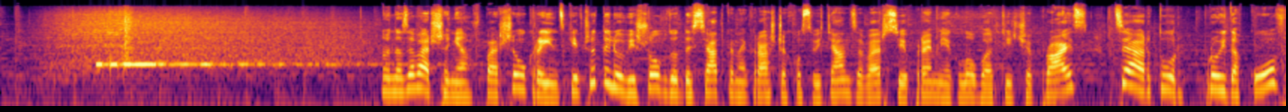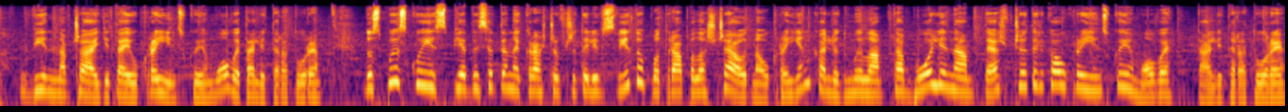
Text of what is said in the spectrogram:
Ну і на завершення, вперше український вчитель увійшов до десятки найкращих освітян за версією премії Global Teacher Prize. Це Артур Пройдаков. Він навчає дітей української мови та літератури. До списку із 50 найкращих вчителів світу потрапила ще одна українка Людмила Таболіна, теж вчителька української мови та літератури.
